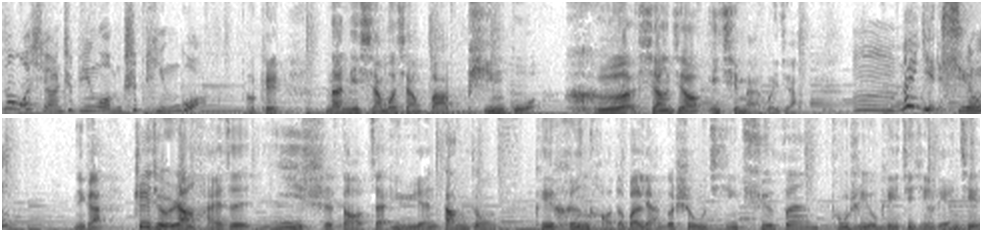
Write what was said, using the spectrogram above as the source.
那我喜欢吃苹果，我们吃苹果。？OK，那你想不想把苹果和香蕉一起买回家。嗯，那也行。你看，这就让孩子意识到，在语言当中可以很好的把两个事物进行区分，同时又可以进行连接。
